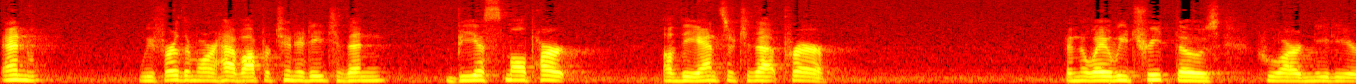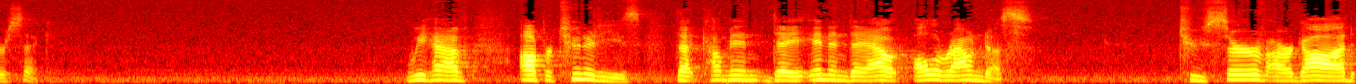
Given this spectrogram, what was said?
And we furthermore have opportunity to then be a small part of the answer to that prayer in the way we treat those who are needy or sick. We have opportunities that come in day in and day out all around us to serve our God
